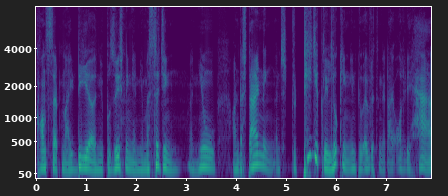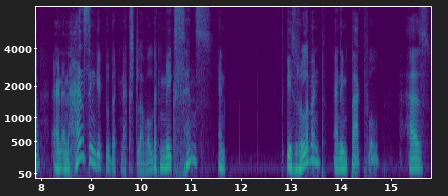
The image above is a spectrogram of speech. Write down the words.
concept, an idea, a new positioning, a new messaging, a new understanding, and strategically looking into everything that I already have and enhancing it to that next level that makes sense and is relevant and impactful, has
